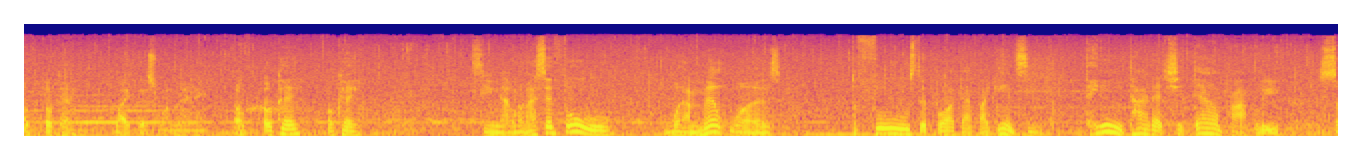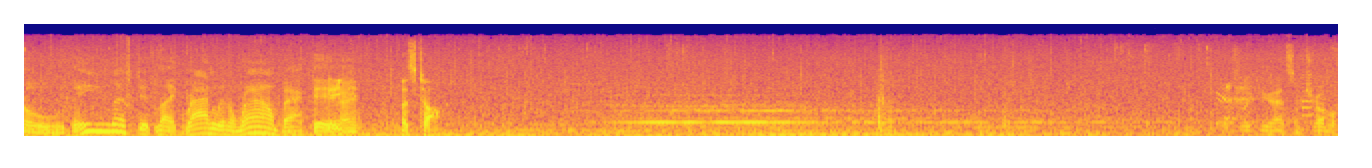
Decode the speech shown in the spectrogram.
O- okay. Like this one, Manny. O- okay, okay. See, now when I said fool, what I meant was the fools that brought that bike in. See, they didn't tie that shit down properly, so they left it like rattling around back there. Deke, and- let's talk. Looks like you had some trouble.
